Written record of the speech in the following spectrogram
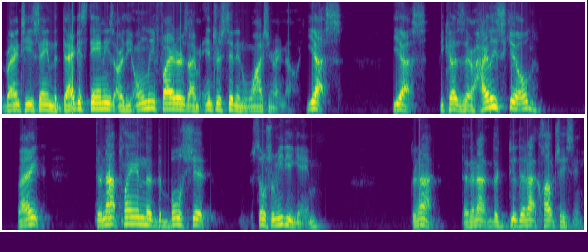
Ryan T saying the Dagestanis are the only fighters I'm interested in watching right now. Yes. Yes. Because they're highly skilled, right? They're not playing the, the bullshit social media game. They're not. They're, not they're, they're not clout chasing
